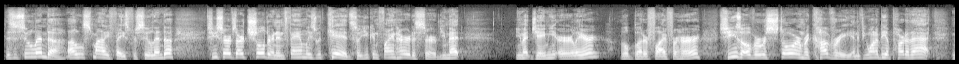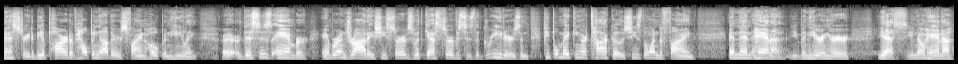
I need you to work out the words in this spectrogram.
This is Sue Linda. A little smiley face for Sue Linda. She serves our children and families with kids, so you can find her to serve. You met, you met Jamie earlier. Little butterfly for her. She's over restore and recovery. And if you want to be a part of that ministry, to be a part of helping others find hope and healing, this is Amber, Amber Andrade. She serves with guest services, the greeters, and people making our tacos. She's the one to find. And then Hannah, you've been hearing her. Yes, you know Hannah.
